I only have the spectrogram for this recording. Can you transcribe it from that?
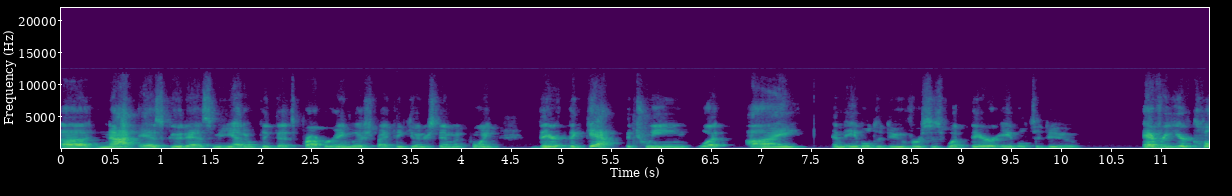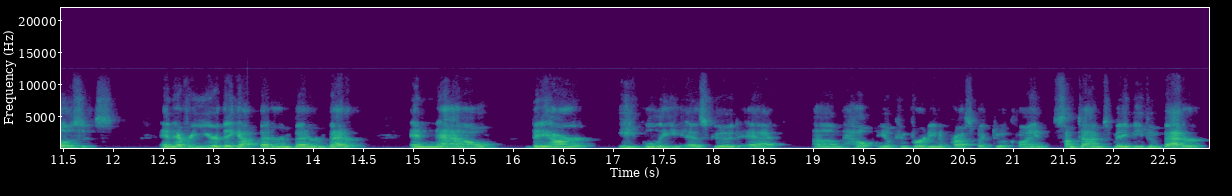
uh, not as good as me. I don't think that's proper English, but I think you understand my point. There, the gap between what I am able to do versus what they're able to do every year closes. And every year they got better and better and better. And now they are equally as good at um, help you know converting a prospect to a client sometimes maybe even better.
